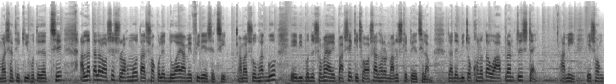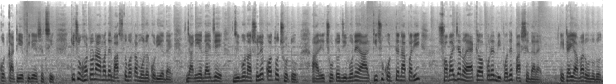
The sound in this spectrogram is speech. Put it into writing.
আমার সাথে কি হতে যাচ্ছে? আল্লাহ তালার অশেষ রহমত আর সকলের দোয়ায় আমি ফিরে এসেছি। আমার সৌভাগ্য, এই বিপদের সময় আমি পাশে কিছু অসাধারণ মানুষকে পেয়েছিলাম, যাদের বিচক্ষণতা ও আপ্রাণ চেষ্টায় আমি এ সংকট কাটিয়ে ফিরে এসেছি। কিছু ঘটনা আমাদের বাস্তবতা মনে করিয়ে দেয়। জানিয়ে দেয় যে জীবন আসলে কত ছোট। আর এই ছোট জীবনে আর কিছু করতে না পারি, সবাই যেন একে অপরের বিপদে পাশে দাঁড়ায়। এটাই আমার অনুরোধ।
